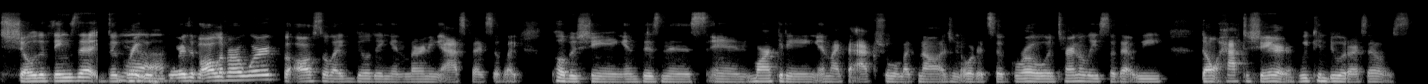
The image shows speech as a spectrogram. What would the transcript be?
show the things that the yeah. great rewards of all of our work but also like building and learning aspects of like publishing and business and marketing and like the actual like knowledge in order to grow internally so that we don't have to share. We can do it ourselves.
